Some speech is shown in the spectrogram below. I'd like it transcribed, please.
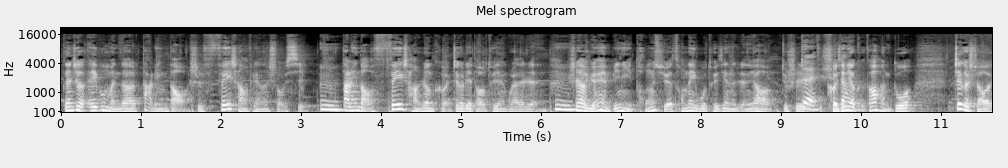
跟这个 A 部门的大领导是非常非常的熟悉，嗯，大领导非常认可这个猎头推荐过来的人，嗯，是要远远比你同学从内部推荐的人要就是可信率高很多。这个时候，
